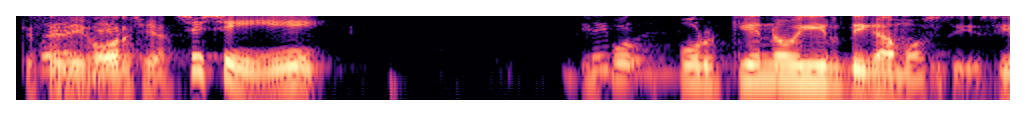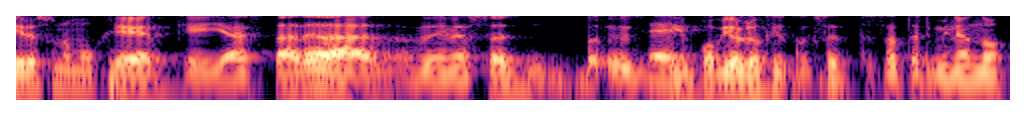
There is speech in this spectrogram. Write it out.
Que se Puede ser. divorcia. Sí, sí. ¿Y por, pues. por qué no ir, digamos, si, si eres una mujer que ya está de edad, en ese eh, Sí. tiempo biológico que se te está terminando,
